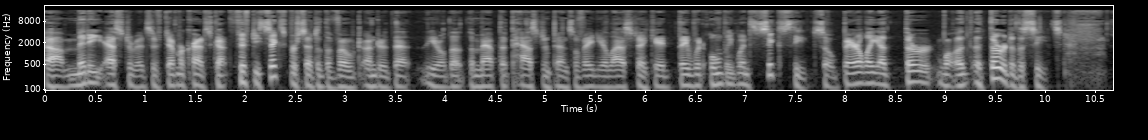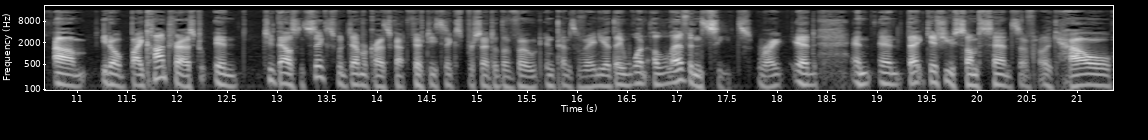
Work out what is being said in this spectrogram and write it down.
uh, many estimates, if Democrats got 56% of the vote under that, you know, the, the map that passed in Pennsylvania last decade, they would only win six seats, so barely a third, well, a, a third of the seats. Um, you know, by contrast, in 2006, when Democrats got 56% of the vote in Pennsylvania, they won 11 seats, right? And and and that gives you some sense of like how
